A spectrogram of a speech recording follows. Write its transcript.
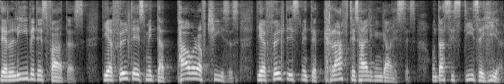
der Liebe des Vaters, die erfüllt ist mit der Power of Jesus, die erfüllt ist mit der Kraft des Heiligen Geistes. Und das ist diese hier.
